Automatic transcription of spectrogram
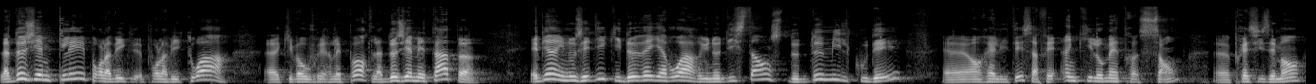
La deuxième clé pour la, victoire, qui va ouvrir les portes. La deuxième étape, eh bien, il nous est dit qu'il devait y avoir une distance de 2000 coudées. Euh, en réalité, ça fait 1 km 100 précisément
